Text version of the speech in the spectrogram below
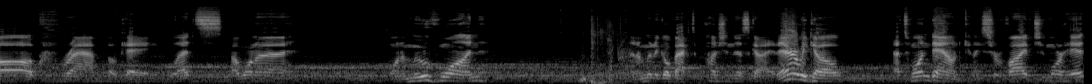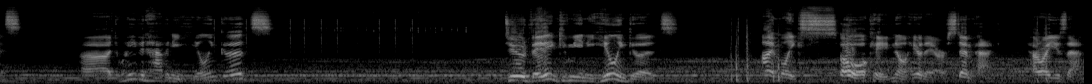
Oh, crap. Okay, let's... I wanna... I wanna move one. And I'm gonna go back to punching this guy. There we go. That's one down. Can I survive two more hits? Uh, do I even have any healing goods? Dude, they didn't give me any healing goods. I'm like, oh, okay, no, here they are. Stimpak. How do I use that?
